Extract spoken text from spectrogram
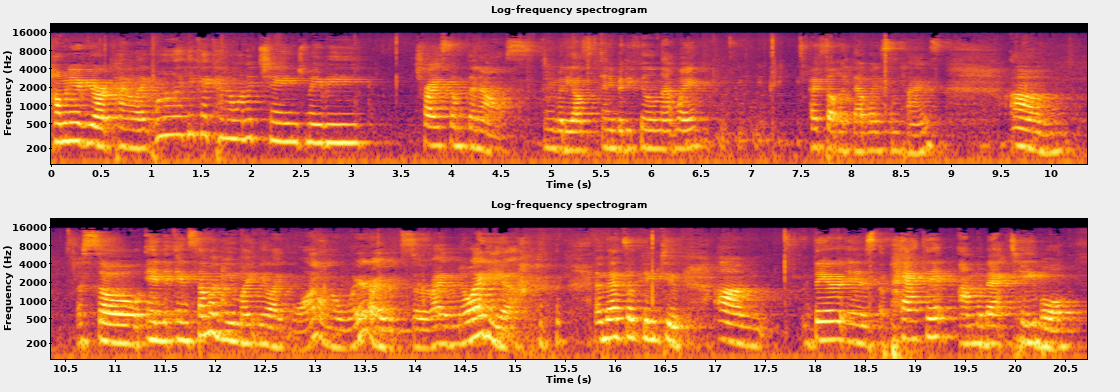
How many of you are kind of like, well, I think I kind of want to change, maybe try something else? Anybody else? Anybody feeling that way? I felt like that way sometimes. Um, so, and, and some of you might be like, well, I don't know where I would serve. I have no idea. and that's okay too. Um, there is a packet on the back table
